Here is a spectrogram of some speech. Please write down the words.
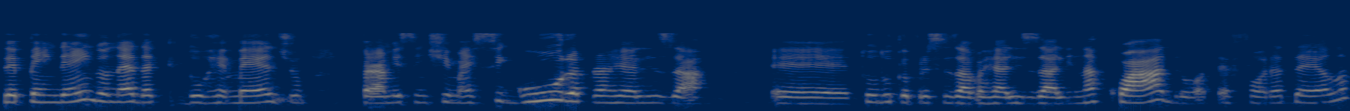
dependendo né, do remédio para me sentir mais segura para realizar é, tudo que eu precisava realizar ali na quadra ou até fora dela.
